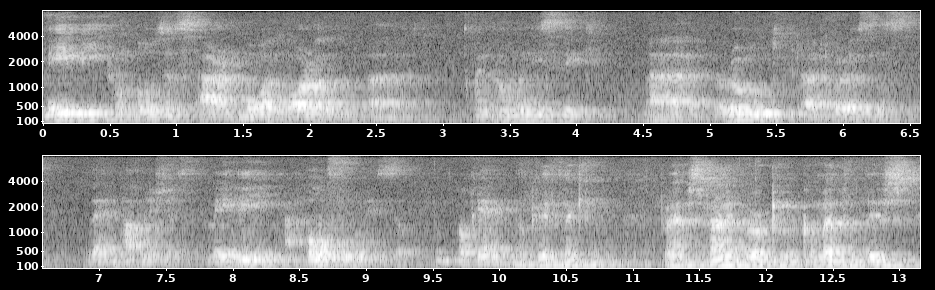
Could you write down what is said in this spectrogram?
maybe composers are more moral uh, and humanistic uh, root persons than publishers. Maybe, hopefully so. Okay? Okay, thank you. Perhaps Svanibor can comment on this,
